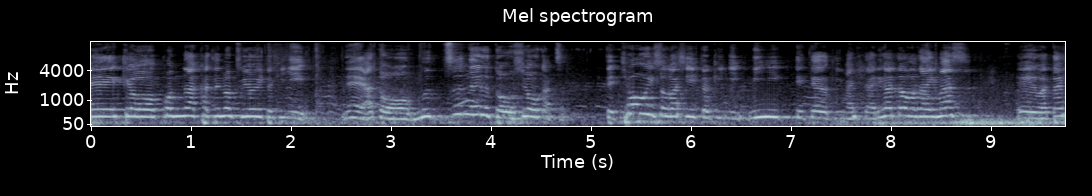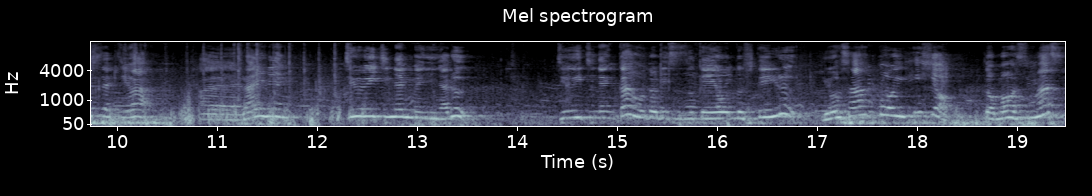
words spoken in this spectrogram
えー、今日こんな風の強い時にねあと6つ寝るとお正月で超忙しい時に見に来ていただきましてありがとうございます、えー、私たちは、えー、来年11年目になる11年間踊り続けようとしているよさこい秘書と申します。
